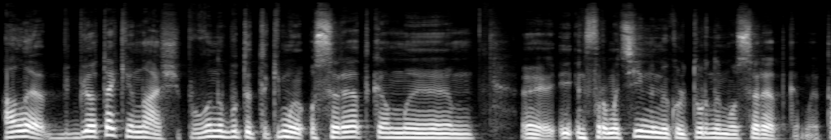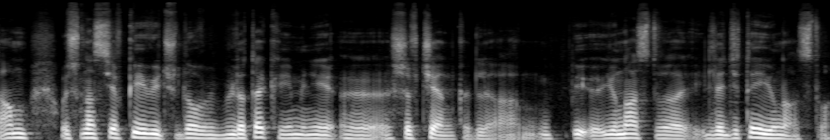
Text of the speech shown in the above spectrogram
Але бібліотеки наші повинні бути такими осередками, е, інформаційними культурними осередками. Там ось у нас є в Києві чудова бібліотека імені е, Шевченка для юнацтва, для дітей юнацтва.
